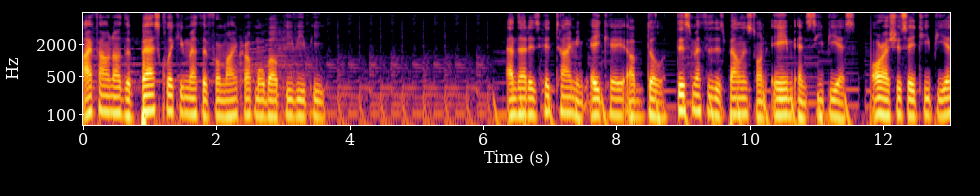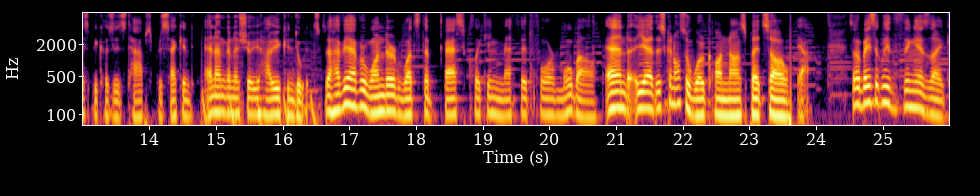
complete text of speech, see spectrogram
I found out the best clicking method for Minecraft Mobile PvP. And that is hit timing aka Abdullah. This method is balanced on aim and CPS or I should say TPS because it's taps per second and I'm gonna show you how you can do it. So have you ever wondered what's the best clicking method for mobile? And yeah this can also work on non-split so yeah. So basically the thing is like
